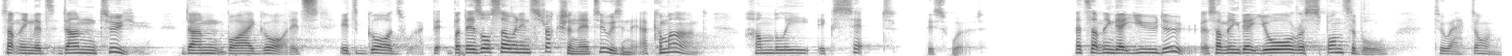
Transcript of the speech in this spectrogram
something that's done to you, done by God. It's, it's God's work. But there's also an instruction there too, isn't there? A command. Humbly accept this word. That's something that you do, something that you're responsible to act on.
